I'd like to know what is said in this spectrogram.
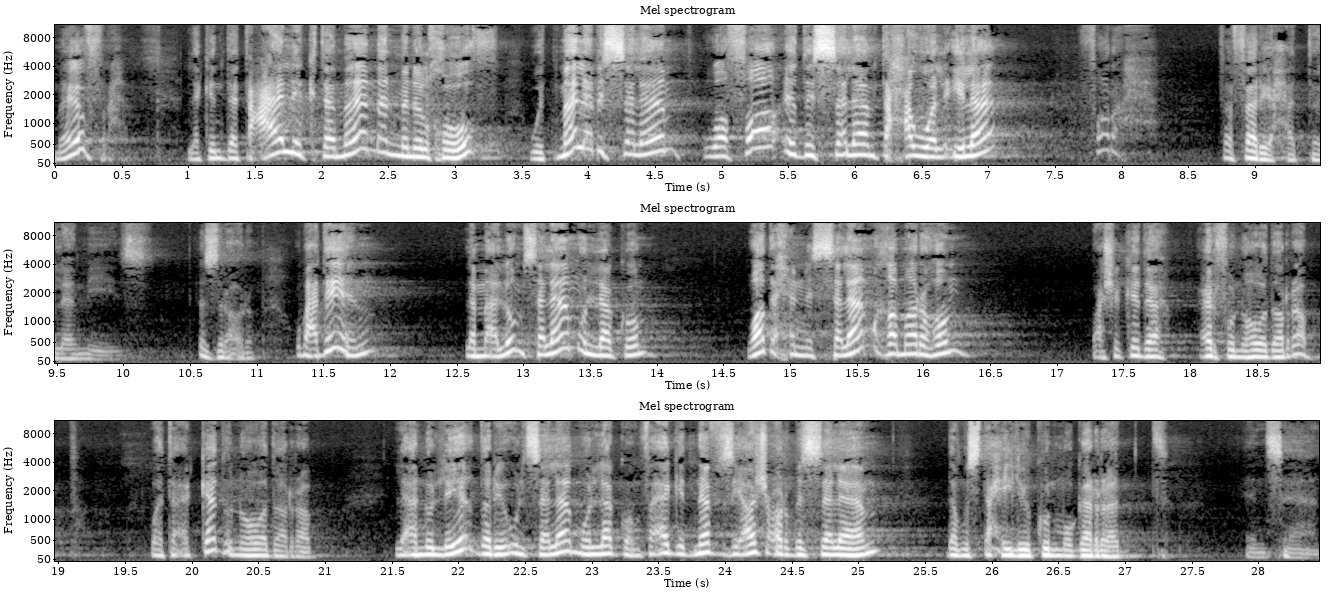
ما يفرح. لكن ده اتعالج تماما من الخوف واتملى بالسلام وفائض السلام تحول إلى فرح. ففرح التلاميذ. ازرعوا رب. وبعدين لما قال لهم سلام لكم واضح إن السلام غمرهم وعشان كده عرفوا إن هو ده الرب وتأكدوا إن هو ده الرب. لأنه اللي يقدر يقول سلام لكم فأجد نفسي أشعر بالسلام ده مستحيل يكون مجرد إنسان.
